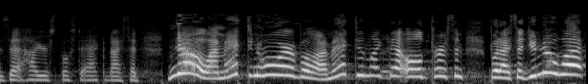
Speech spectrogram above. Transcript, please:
is that how you're supposed to act? And I said, No, I'm acting horrible. I'm acting like that old person. But I said, You know what?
